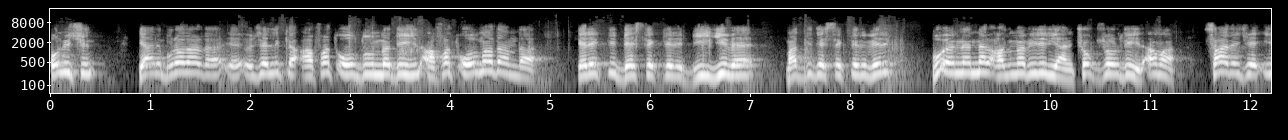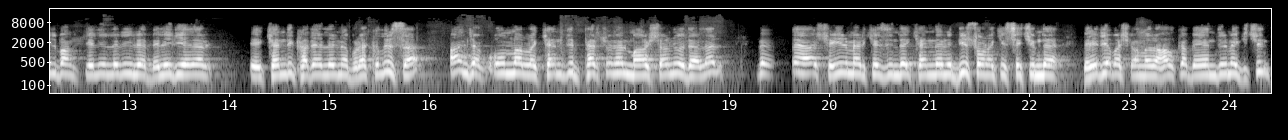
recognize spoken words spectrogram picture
Onun için yani buralarda e, özellikle afat olduğunda değil, afat olmadan da gerekli destekleri, bilgi ve maddi destekleri verip bu önlemler alınabilir yani. Çok zor değil ama sadece İlbank gelirleriyle belediyeler e, kendi kaderlerine bırakılırsa ancak onlarla kendi personel maaşlarını öderler veya şehir merkezinde kendilerini bir sonraki seçimde belediye başkanları halka beğendirmek için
